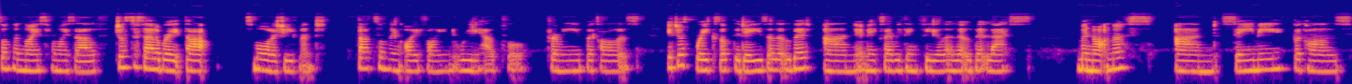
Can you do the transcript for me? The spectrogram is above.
something nice for myself, just to celebrate that small achievement. That's something I find really helpful for me because it just breaks up the days a little bit and it makes everything feel a little bit less monotonous and samey because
